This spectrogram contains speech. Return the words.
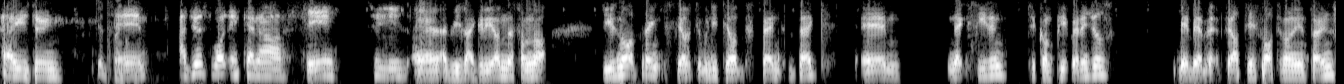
How are you doing? Good, thank you. um, I just want to kind of say to you, uh, if you agree on this or not, do you not think Celtic we need to spend big um, next season to compete with Rangers? Maybe about 30, 40 million pounds?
